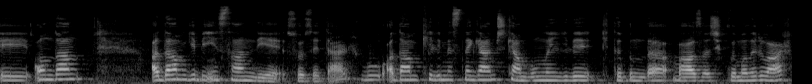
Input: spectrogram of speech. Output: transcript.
Ee, ondan adam gibi insan diye söz eder. Bu adam kelimesine gelmişken bununla ilgili kitabında bazı açıklamaları var.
